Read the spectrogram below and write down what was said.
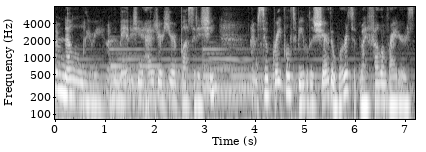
I'm Nell O'Leary. I'm the managing editor here at Blessed is She. I'm so grateful to be able to share the words of my fellow writers,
